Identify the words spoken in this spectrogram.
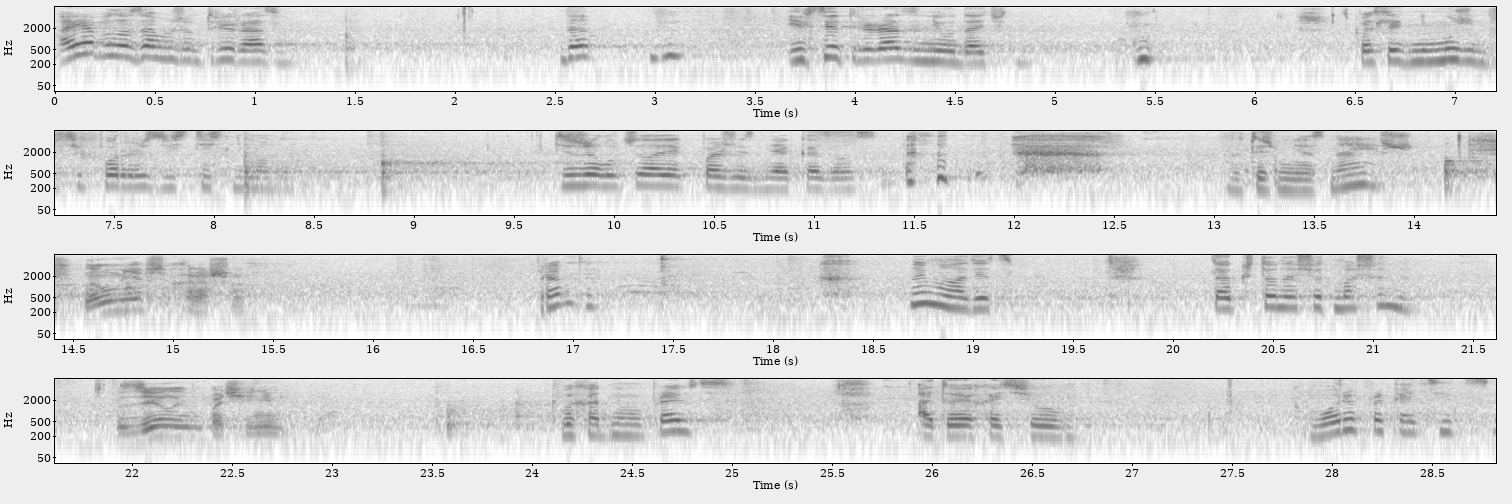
А я была замужем три раза. Да. И все три раза неудачно. С последним мужем до сих пор развестись не могу. Тяжелый человек по жизни оказался. Ну ты же меня знаешь. Ну, у меня все хорошо. Правда? Ну и молодец. Так, что насчет машины? Сделаем, починим. К выходным управитесь? А то я хочу к морю прокатиться.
